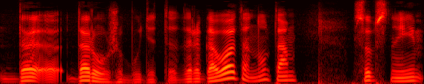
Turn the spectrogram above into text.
до, дороже будет. Дороговато, но там, собственно, и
